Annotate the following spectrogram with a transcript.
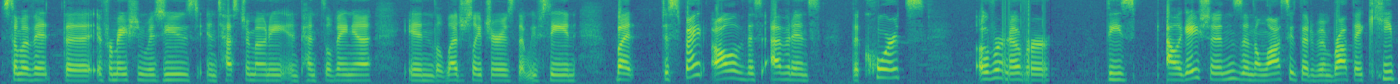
Some of it, the information was used in testimony in Pennsylvania, in the legislatures that we've seen. But despite all of this evidence, the courts, over and over, these allegations and the lawsuits that have been brought, they keep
